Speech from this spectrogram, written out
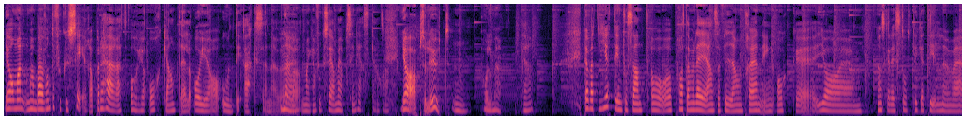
Ja, och man, man behöver inte fokusera på det här att oj, jag orkar inte eller oj, jag har ont i axeln nu. Nej. Eller, man kan fokusera mer på sin häst kanske. Ja, absolut. Mm. Håller med. Ja. Det har varit jätteintressant att prata med dig Ann-Sofia om träning och eh, jag eh, önskar dig stort lycka till nu med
